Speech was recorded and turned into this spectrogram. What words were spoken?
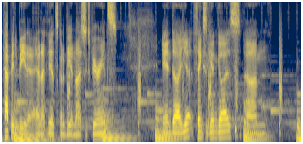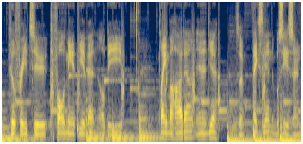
happy to be there. And I think it's going to be a nice experience. And uh, yeah, thanks again, guys. Um, feel free to, to follow me at the event. I'll be playing my heart out. And yeah, so thanks again. And we'll see you soon.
